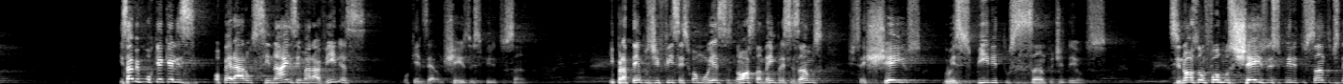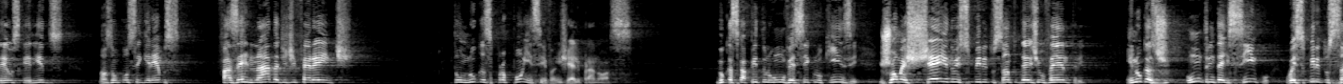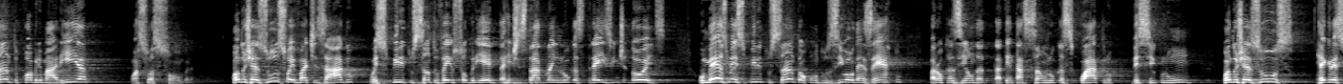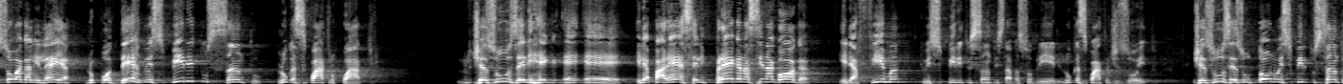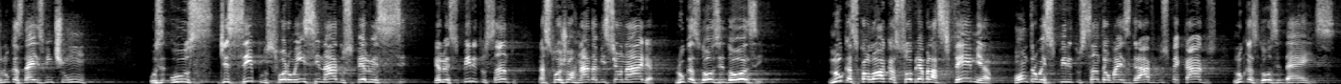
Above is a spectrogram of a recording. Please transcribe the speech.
E sabe por que, que eles operaram sinais e maravilhas? Porque eles eram cheios do Espírito Santo. E para tempos difíceis como esses, nós também precisamos ser cheios do Espírito Santo de Deus. Se nós não formos cheios do Espírito Santo de Deus, queridos, nós não conseguiremos fazer nada de diferente. Então Lucas propõe esse evangelho para nós. Lucas capítulo 1, versículo 15. João é cheio do Espírito Santo desde o ventre. Em Lucas 1,35, o Espírito Santo cobre Maria com a sua sombra. Quando Jesus foi batizado, o Espírito Santo veio sobre ele, está registrado lá em Lucas 3, 22. O mesmo Espírito Santo o conduziu ao deserto para a ocasião da, da tentação, Lucas 4, versículo 1. Quando Jesus regressou a Galiléia no poder do Espírito Santo, Lucas 4, 4. Jesus, ele, é, é, ele aparece, ele prega na sinagoga, ele afirma que o Espírito Santo estava sobre ele, Lucas 4, 18. Jesus exultou no Espírito Santo, Lucas 10, 21. Os, os discípulos foram ensinados pelo, pelo Espírito Santo na sua jornada missionária, Lucas 12, 12. Lucas coloca sobre a blasfêmia contra o Espírito Santo é o mais grave dos pecados. Lucas 12, 10.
